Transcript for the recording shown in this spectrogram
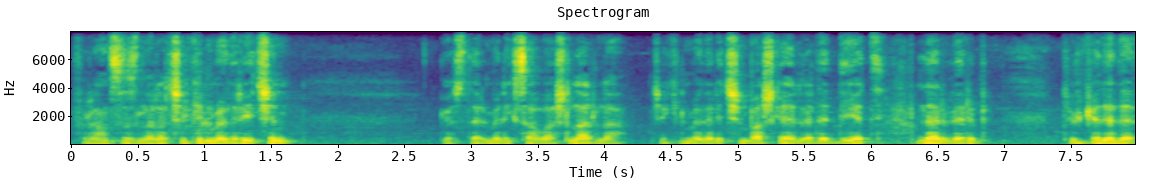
Fransızlara çekilmeleri için göstermelik savaşlarla çekilmeleri için başka yerlerde diyetler verip Türkiye'de de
